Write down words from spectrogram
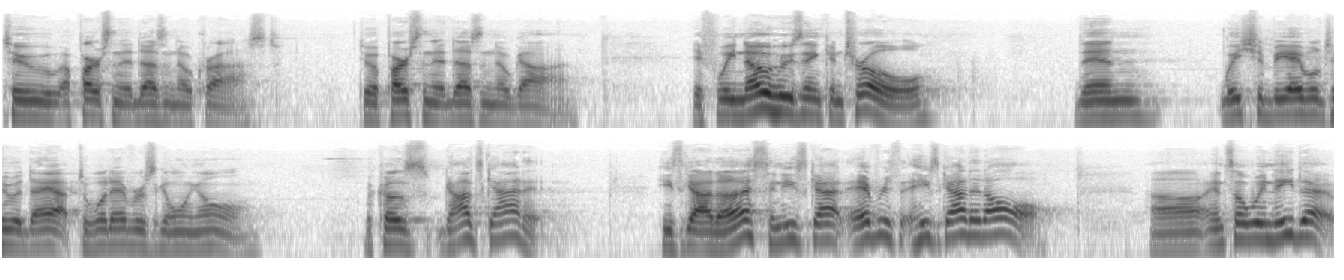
to a person that doesn't know Christ, to a person that doesn't know God. If we know who's in control, then we should be able to adapt to whatever's going on because God's got it. He's got us, and He's got everything. He's got it all. Uh, and so we need to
